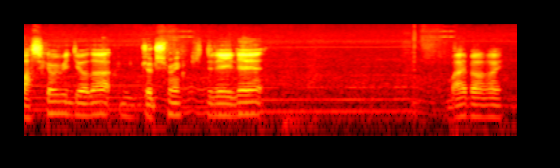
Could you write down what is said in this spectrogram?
Başka bir videoda görüşmek dileğiyle. Bay bay.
